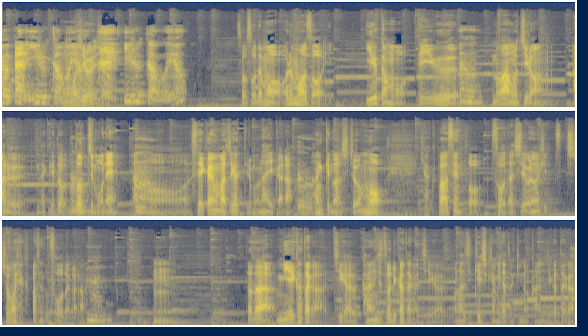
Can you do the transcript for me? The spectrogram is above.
わかる。いるかもよ。面白いでしょ？いるかもよ。そうそう。でも俺もそういいるかもっていううん。のはもちろんあるんだけど、ん。どっちもね、あのー正解も間違ってるもないから、うん。半家の主張も100%そうだし俺の主張も100%そうだから。うん。うんただ見え方が違う感じ取り方が違う同じ景色を見た時の感じ方が、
